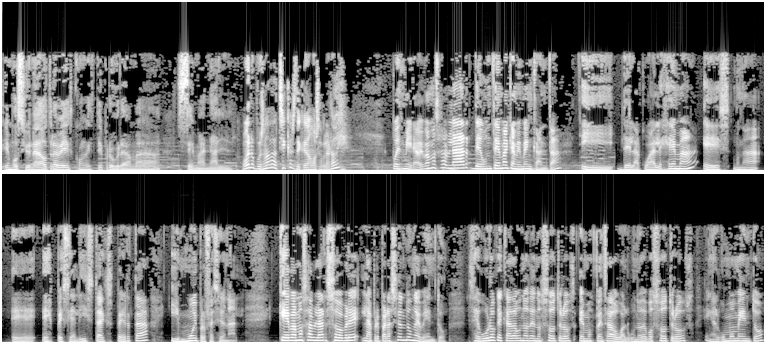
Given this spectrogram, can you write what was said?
emocionada otra vez con este programa semanal. Bueno, pues nada, chicas, ¿de qué vamos a hablar hoy? Pues mira, hoy vamos a hablar de un tema que a mí me encanta y de la cual Gema es una eh, especialista, experta y muy profesional. Que vamos a hablar sobre la preparación de un evento. Seguro que cada uno de nosotros hemos pensado, o alguno de vosotros, en algún momento,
